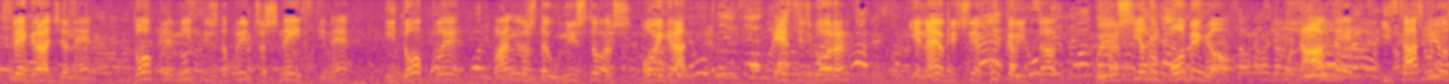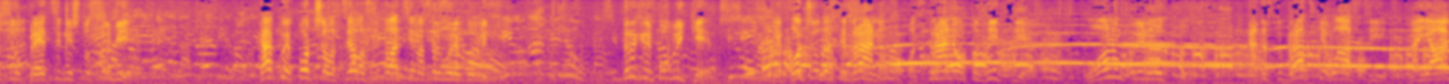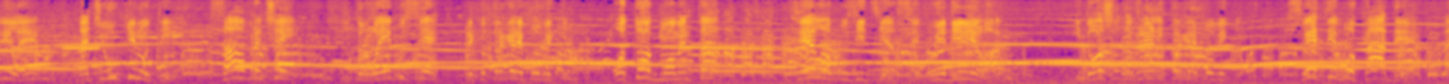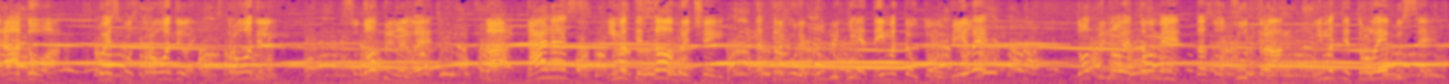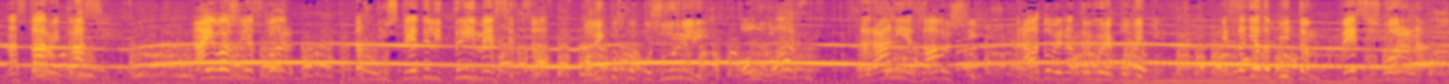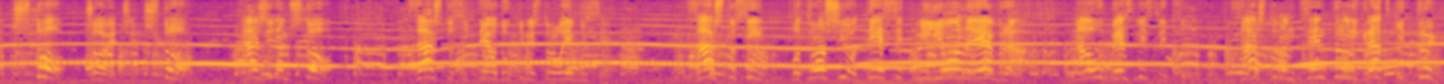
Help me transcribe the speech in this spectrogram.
sve građane, dokle misliš da pričaš neistine i dokle planiraš da uništavaš ovaj grad. Vesić Goran je najobičnija kukavica koji je još jednom pobegao odavde i sakrio se u predsjedništvo Srbije. Kako je počela cela situacija na Trgu Republike? Trg Republike je počeo da se brani od strane opozicije u onom trenutku kada su gradske vlasti najavile da će ukinuti saobraćaj i trolejbuse preko Trga Republike. Od tog momenta cela opozicija se ujedinila i došla da brani Trg Republike. Sve te blokade radova koje smo sprovodile, sprovodili su doprinele da danas imate saobraćaj na Trgu Republike, da imate automobile, doprinelo je tome da od sutra imate trolejbuse na staroj trasi. Najvažnija stvar, da smo uštedili tri meseca koliko smo požurili ovu vlast da ranije završi radove na Trgu Republike. E sad ja da pitam Vesić Gorana, što čoveče, što? Kaži nam što? Zašto si hteo da ukineš trolejbuse? Zašto si potrošio 10 miliona evra na ovu besmislicu? Zašto nam centralni gradski trg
